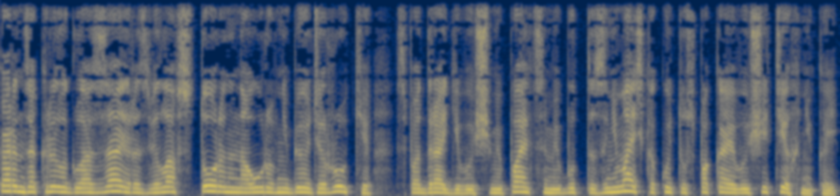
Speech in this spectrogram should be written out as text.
Карен закрыла глаза и развела в стороны на уровне бедер руки с подрагивающими пальцами, будто занимаясь какой-то успокаивающей техникой.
